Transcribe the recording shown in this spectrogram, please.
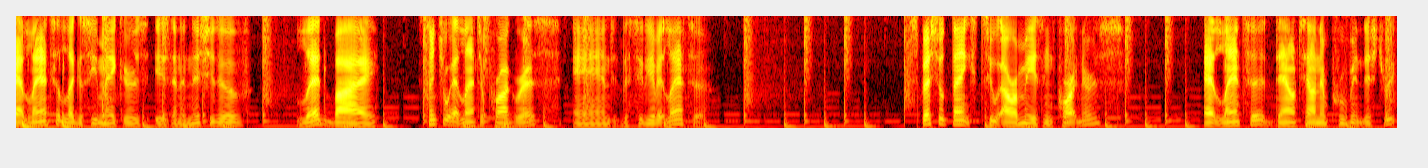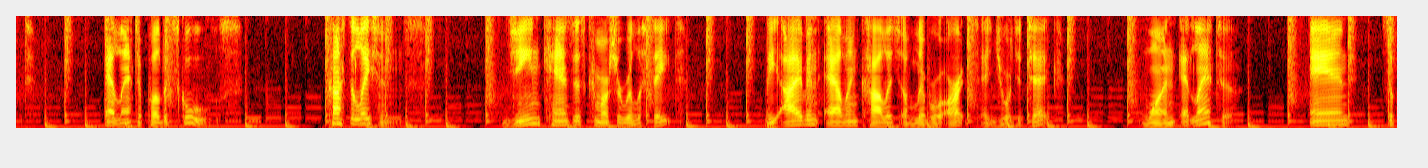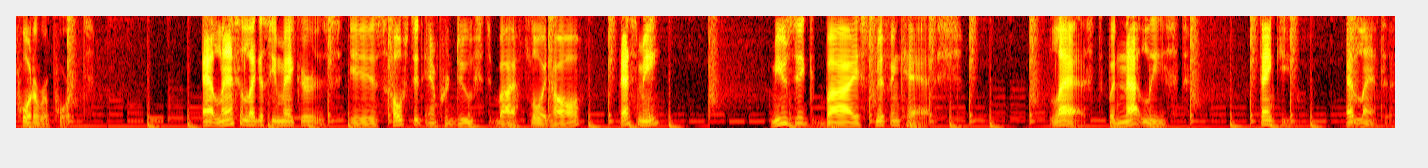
Atlanta Legacy Makers is an initiative led by Central Atlanta Progress and the City of Atlanta. Special thanks to our amazing partners Atlanta Downtown Improvement District, Atlanta Public Schools, Constellations, Gene Kansas Commercial Real Estate, the Ivan Allen College of Liberal Arts at Georgia Tech, One Atlanta, and SaportaReport. Atlanta Legacy Makers is hosted and produced by Floyd Hall. That's me. Music by Smith and Cash. Last but not least, thank you, Atlanta.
